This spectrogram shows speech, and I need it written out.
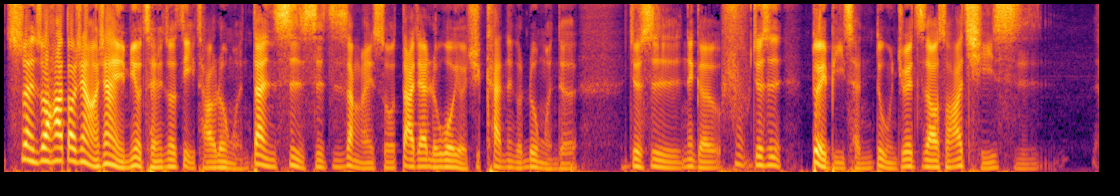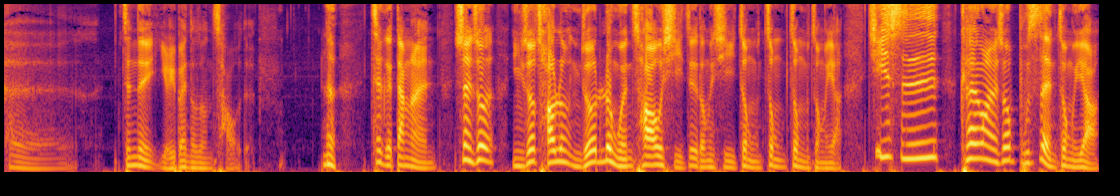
虽然说他到现在好像也没有承认说自己抄论文，但是实质上来说，大家如果有去看那个论文的，就是那个负，就是对比程度，你就会知道说他其实呃，真的有一半都是抄的。那。这个当然，虽然说你说抄论，你说论文抄袭这个东西重重重不重要？其实客观来说不是很重要。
